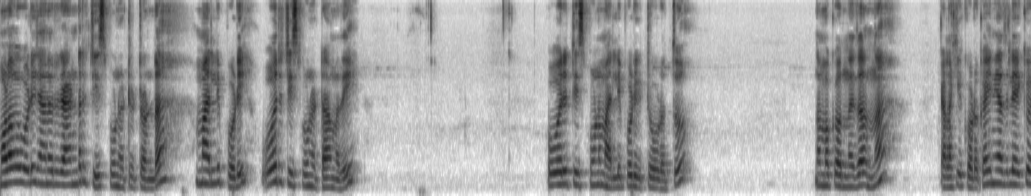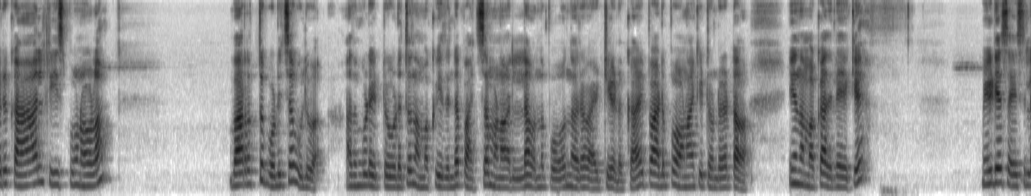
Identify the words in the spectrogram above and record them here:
മുളക് പൊടി ഞാനൊരു രണ്ടര ടീസ്പൂൺ ഇട്ടിട്ടുണ്ട്. മല്ലിപ്പൊടി ഒരു ടീസ്പൂൺ ഇട്ടാൽ മതി. ഒരു ടീസ്പൂൺ മല്ലിപ്പൊടി ഇട്ട് കൊടുത്തു. നമുക്കൊന്ന് ഇതൊന്ന് ഇളക്കി കൊടുക്കാം. ഇനി അതിലേക്ക് ഒരു കാൽ ടീസ്പൂണോളം വറുത്ത് പൊടിച്ച ഉലുവ. അതും കൂടെ ഇട്ട് കൊടുത്ത് നമുക്ക് ഇതിന്റെ പച്ചമണം എല്ലാം ഒന്ന് പോകുന്നവരെ വഴറ്റിയെടുക്കാം. ഇപ്പോൾ അടുപ്പ് ഓണാക്കിയിട്ടുണ്ട് കേട്ടോ. ഇനി നമുക്ക് അതിലേക്ക് മീഡിയം സൈസിൽ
